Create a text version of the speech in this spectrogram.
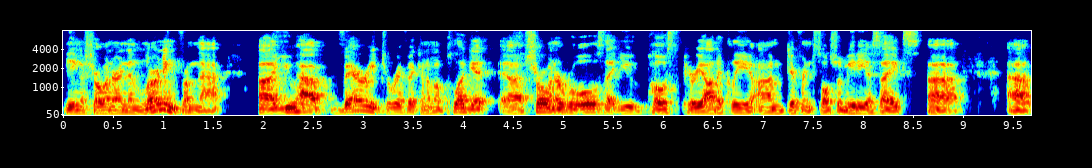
being a showrunner, and then learning from that. Uh, you have very terrific, and I'm gonna plug it, uh, showrunner rules that you post periodically on different social media sites. Uh, uh,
